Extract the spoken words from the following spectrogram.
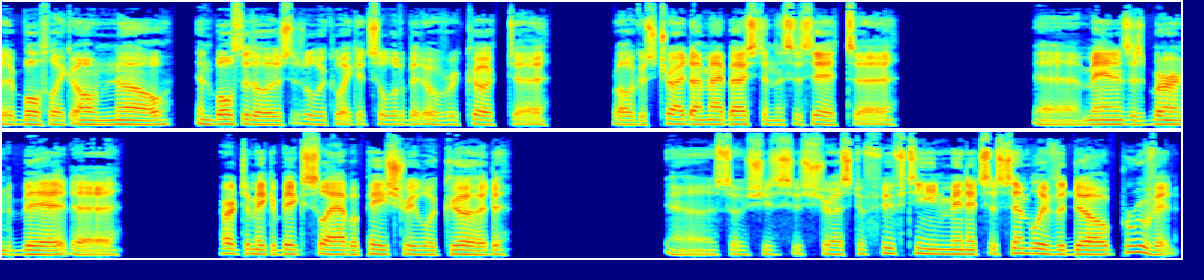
they're both like, "Oh no!" And both of those look like it's a little bit overcooked. Uh, Rahul goes, "Tried my best, and this is it." Uh, uh, is burned a bit. Uh, Hard to make a big slab of pastry look good. Uh, so she's stressed to 15 minutes assembly of the dough. Prove it.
